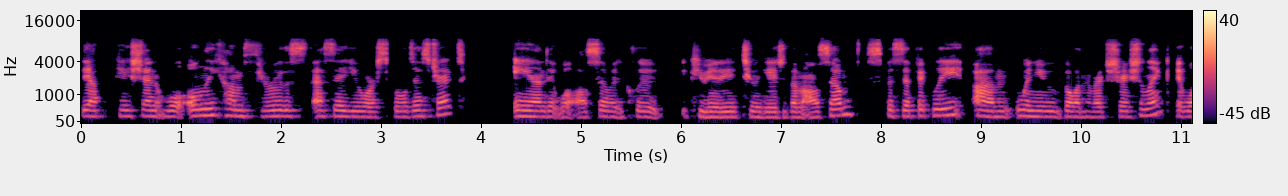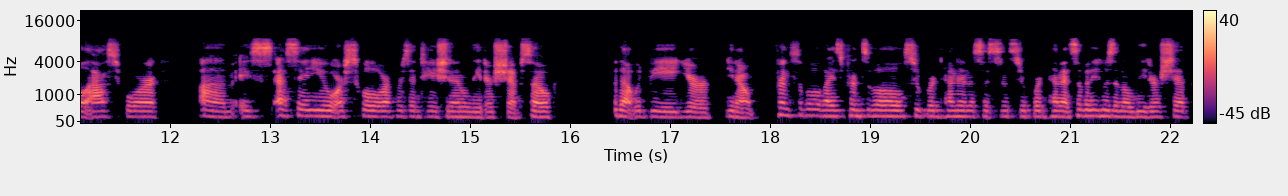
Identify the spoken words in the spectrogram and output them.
the application will only come through the SAU or school district, and it will also include community to engage them also. Specifically, um, when you go on the registration link, it will ask for um, a SAU or school representation and leadership. So that would be your, you know, principal, vice principal, superintendent, assistant superintendent, somebody who's in a leadership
